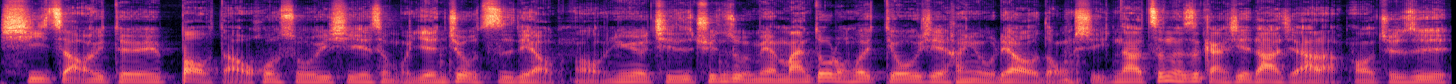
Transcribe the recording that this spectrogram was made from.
西找一堆报道，或说一些什么研究资料哦。因为其实群组里面蛮多人会丢一些很有料的东西，那真的是感谢大家了哦。就是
